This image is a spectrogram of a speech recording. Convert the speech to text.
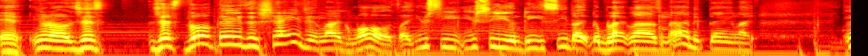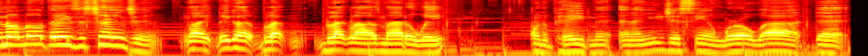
if you know, just just little things is changing, like laws. Like you see, you see in DC, like the Black Lives Matter thing. Like you know, little things is changing. Like they got Black Black Lives Matter way on the pavement, and then you just seeing worldwide that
